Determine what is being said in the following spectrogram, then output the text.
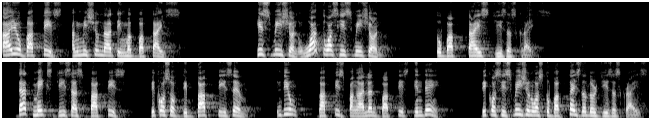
Tayo Baptist, ang mission nating magbaptize. His mission. What was his mission? To baptize Jesus Christ. That makes Jesus Baptist because of the baptism. Hindi yung Baptist, pangalan Baptist. Hindi. Because his mission was to baptize the Lord Jesus Christ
